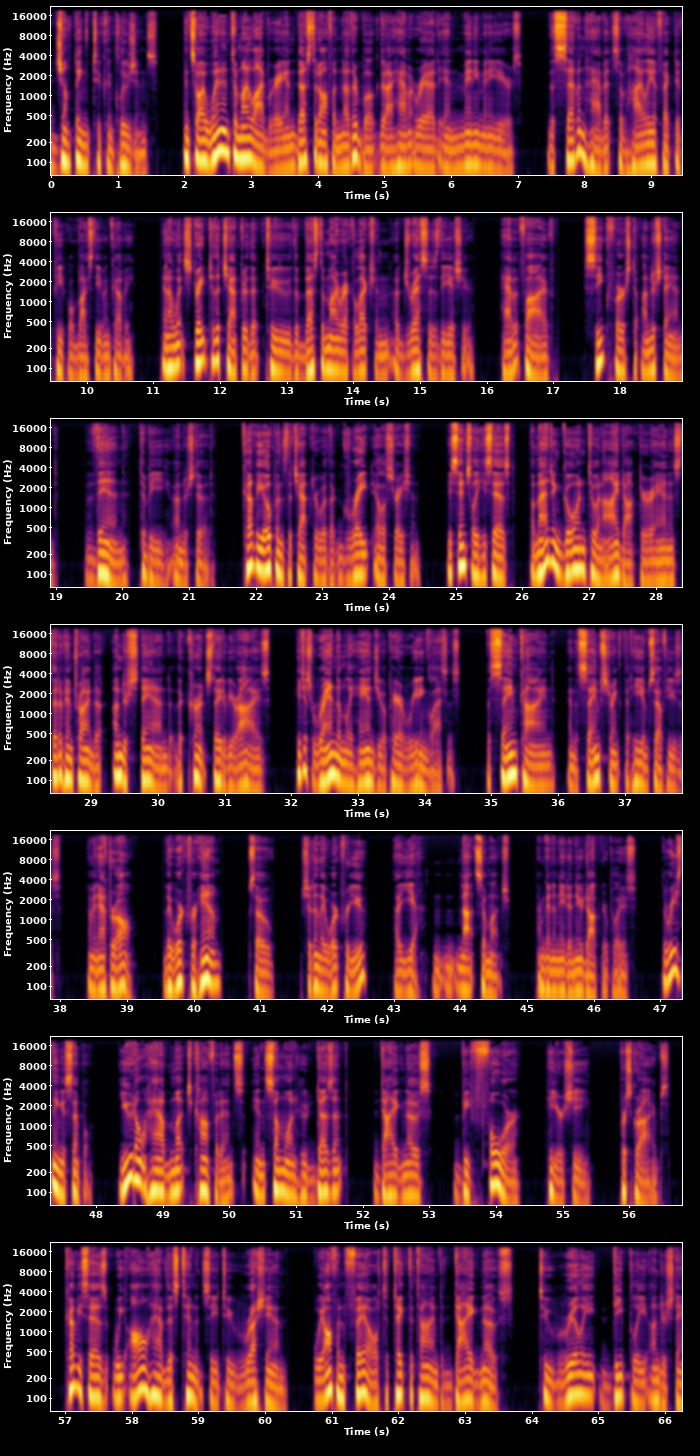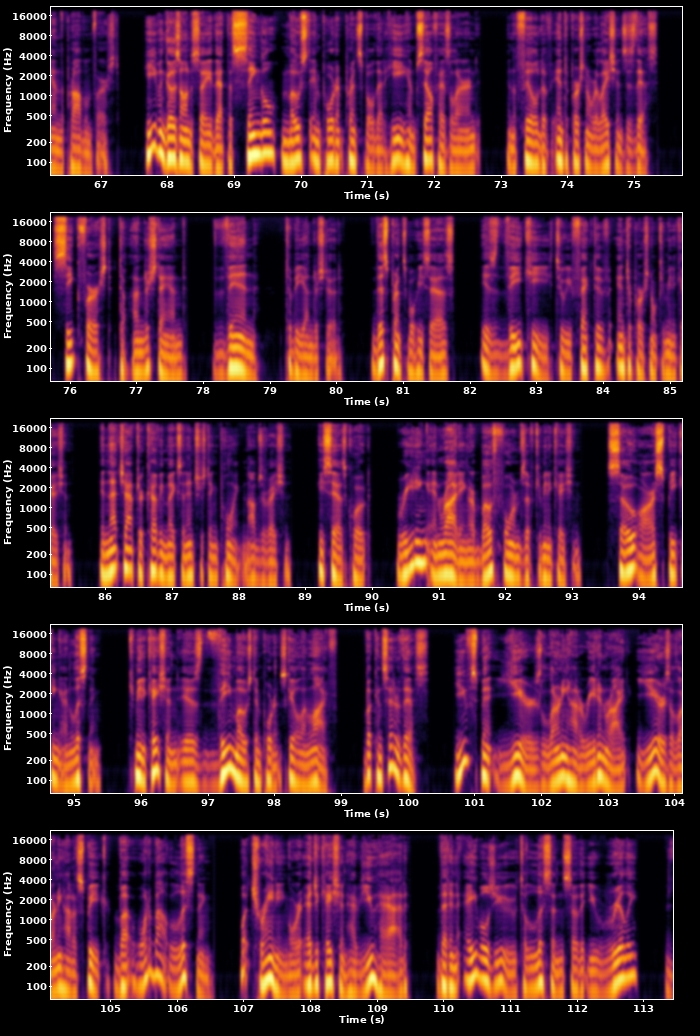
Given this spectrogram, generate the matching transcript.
jumping to conclusions? And so I went into my library and dusted off another book that I haven't read in many, many years The Seven Habits of Highly Effective People by Stephen Covey. And I went straight to the chapter that, to the best of my recollection, addresses the issue. Habit 5 Seek first to understand then to be understood. Covey opens the chapter with a great illustration. Essentially, he says, Imagine going to an eye doctor, and instead of him trying to understand the current state of your eyes, he just randomly hands you a pair of reading glasses, the same kind and the same strength that he himself uses. I mean, after all, they work for him, so shouldn't they work for you? Uh, yeah, n- not so much. I'm going to need a new doctor, please. The reasoning is simple you don't have much confidence in someone who doesn't diagnose before he or she prescribes. Covey says we all have this tendency to rush in. We often fail to take the time to diagnose, to really deeply understand the problem first. He even goes on to say that the single most important principle that he himself has learned in the field of interpersonal relations is this seek first to understand then to be understood. This principle, he says, is the key to effective interpersonal communication. In that chapter, Covey makes an interesting point and observation. He says, quote, Reading and writing are both forms of communication. So are speaking and listening. Communication is the most important skill in life. But consider this. You've spent years learning how to read and write, years of learning how to speak, but what about listening? What training or education have you had that enables you to listen so that you really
